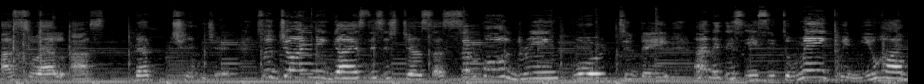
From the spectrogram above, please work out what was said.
as well as the ginger. So join me guys, this is just a simple drink for today and it is easy to make when you have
